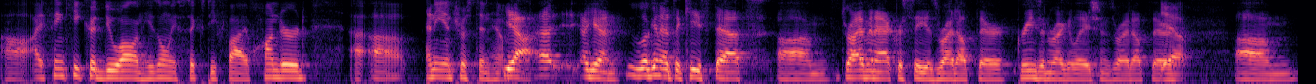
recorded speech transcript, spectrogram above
Uh, I think he could do well, and he's only 6,500. Uh, uh, any interest in him? Yeah, uh, again, looking at the key stats, um, driving accuracy is right up there. Greens and regulation is right up there. Yeah. Um,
